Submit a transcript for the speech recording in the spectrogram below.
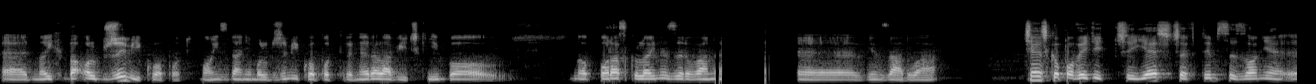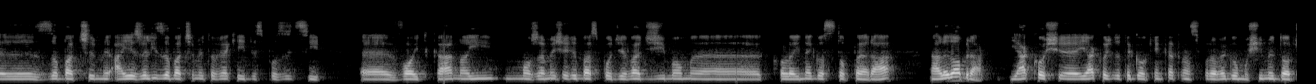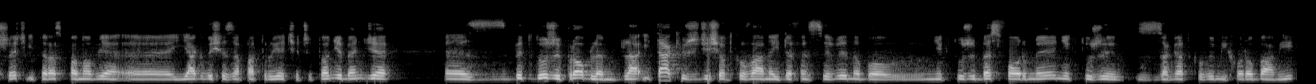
E, No i chyba olbrzymi kłopot, moim zdaniem olbrzymi kłopot trenera Lawiczki, bo no, po raz kolejny zerwane e, więzadła. Ciężko powiedzieć, czy jeszcze w tym sezonie e, zobaczymy, a jeżeli zobaczymy, to w jakiej dyspozycji e, Wojtka. No i możemy się chyba spodziewać zimą e, kolejnego stopera. No ale dobra, jakoś, e, jakoś do tego okienka transferowego musimy dotrzeć. I teraz panowie, e, jak wy się zapatrujecie? Czy to nie będzie e, zbyt duży problem dla i tak już zdziesiątkowanej defensywy? No bo niektórzy bez formy, niektórzy z zagadkowymi chorobami.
